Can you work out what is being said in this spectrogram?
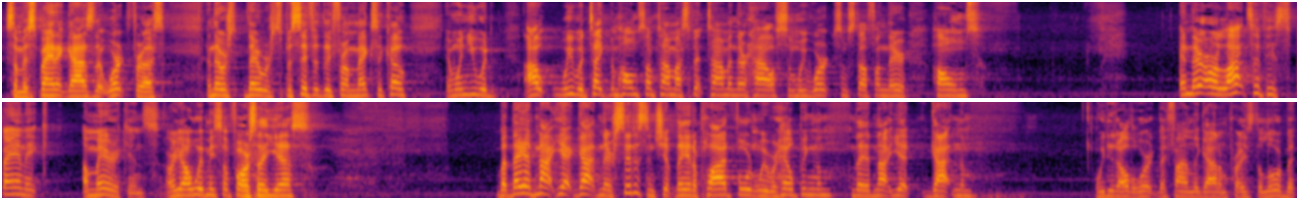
some Hispanic guys that worked for us, and they were, they were specifically from Mexico. And when you would, I, we would take them home sometime. I spent time in their house and we worked some stuff on their homes. And there are lots of Hispanic Americans. Are y'all with me so far? Say yes. But they had not yet gotten their citizenship. They had applied for it and we were helping them. They had not yet gotten them. We did all the work. They finally got them, praise the Lord. But,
